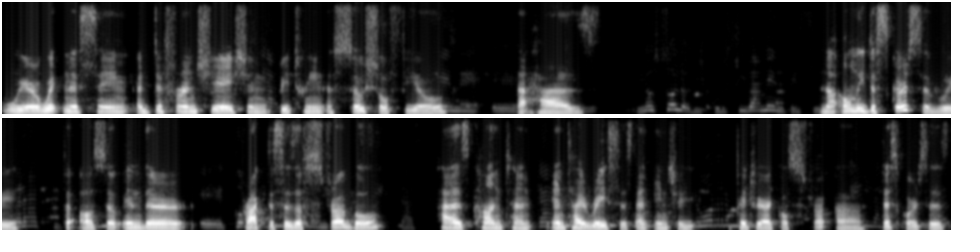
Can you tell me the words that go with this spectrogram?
we are witnessing a differentiation between a social field that has not only discursively, but also in their practices of struggle has content, anti-racist and anti-patriarchal uh, discourses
